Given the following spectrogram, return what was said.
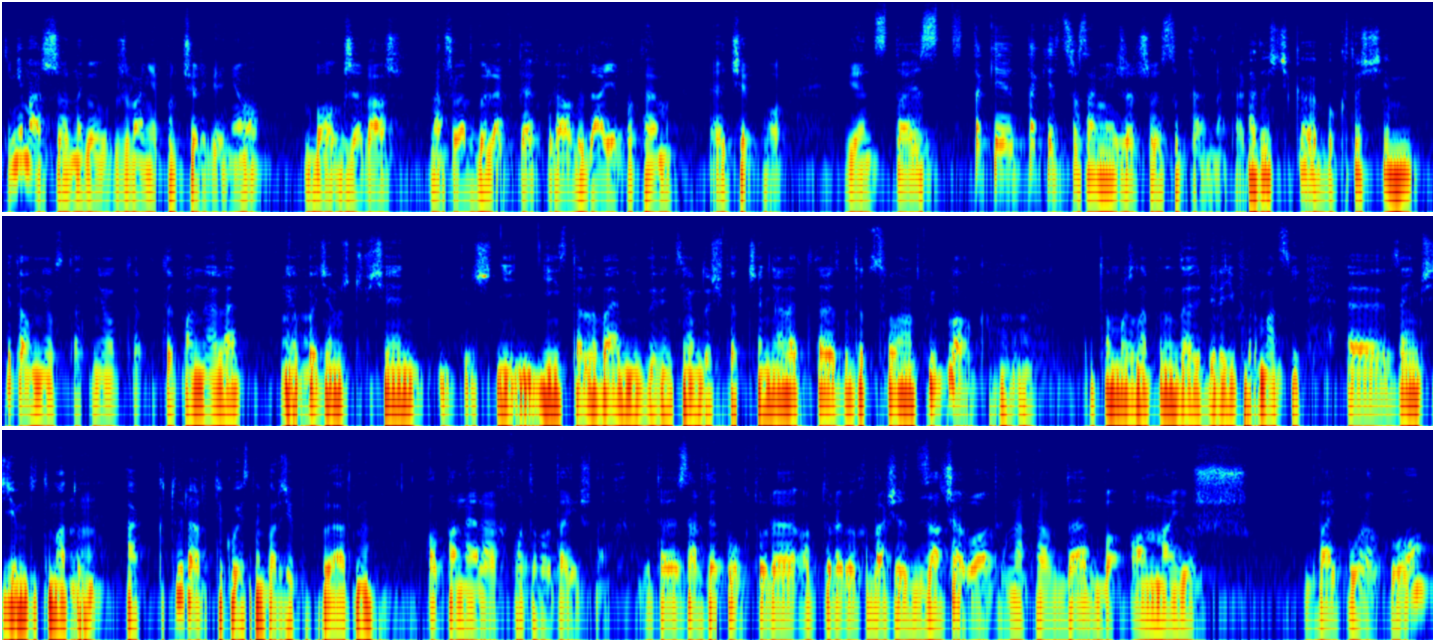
to nie masz żadnego ogrzewania podczerwienią, bo ogrzewasz na przykład wylewkę, która oddaje potem e, ciepło. Więc to jest takie, takie czasami rzeczy subtelne, tak? A to jest ciekawe, bo ktoś się pytał mnie ostatnio o te, o te panele. Ja Mhm. powiedziałem, że oczywiście wiesz, nie, nie instalowałem nigdy, więc nie mam doświadczenia, ale teraz będę odsyłał na twój blog. Mhm. Bo to może na pewno dać wiele informacji. E, zanim przejdziemy do tematu, Mhm. a który artykuł jest najbardziej popularny? o panelach fotowoltaicznych. I to jest artykuł, który, od którego chyba się zaczęło tak naprawdę, bo on ma już 2,5 roku.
